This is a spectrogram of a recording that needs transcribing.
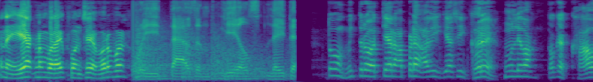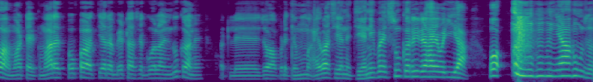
અને એક નંબર આઈફોન છે બરોબર? 3,000 years later. તો મિત્રો, અત્યારે આપણે આવી ગયા છીએ ઘરે. હું લેવા? તો કે ખાવા માટે. મારા પપ્પા અત્યારે બેઠા છે ગોલાની દુકાને. એટલે જો આપણે જમવા આવ્યા છીએ અને જેનીભાઈ શું કરી રહ્યા હોય યા ઓ, ન્યા શું છે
